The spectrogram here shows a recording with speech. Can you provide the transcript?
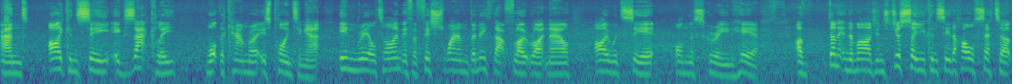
and I can see exactly what the camera is pointing at. In real time, if a fish swam beneath that float right now, I would see it on the screen here. I've done it in the margins just so you can see the whole setup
